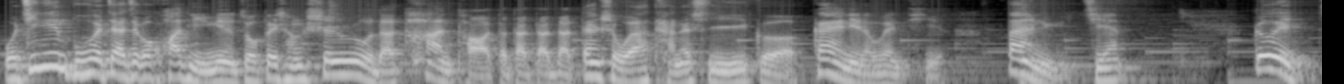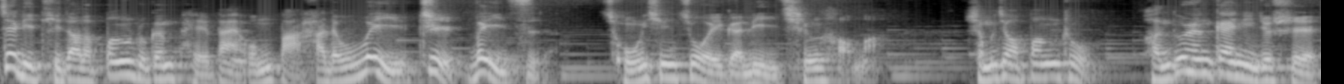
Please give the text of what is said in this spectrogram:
我今天不会在这个话题里面做非常深入的探讨，哒哒哒哒。但是我要谈的是一个概念的问题：伴侣间。各位，这里提到的帮助跟陪伴，我们把它的位置位置重新做一个理清，好吗？什么叫帮助？很多人概念就是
